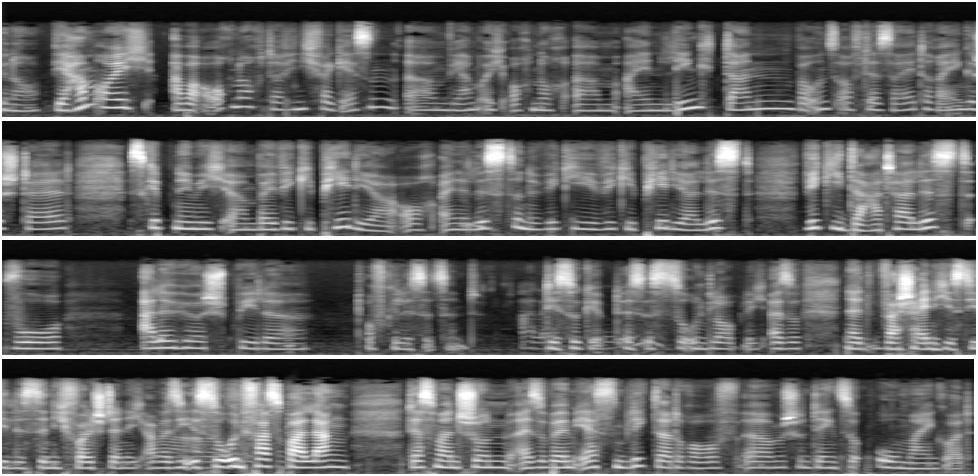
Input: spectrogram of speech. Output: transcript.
Genau. Wir haben euch aber auch noch, darf ich nicht vergessen, ähm, wir haben euch auch noch ähm, einen Link dann bei uns auf der Seite reingestellt. Es gibt nämlich ähm, bei Wikipedia auch eine Liste, eine Wiki, Wikipedia-List, Wikidata-List, wo alle Hörspiele aufgelistet sind die es so gibt. Es ist so unglaublich. Also na, wahrscheinlich ist die Liste nicht vollständig, aber ja, sie ist aber so unfassbar ist lang, dass man schon, also beim ersten Blick darauf ähm, schon denkt so, oh mein Gott.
